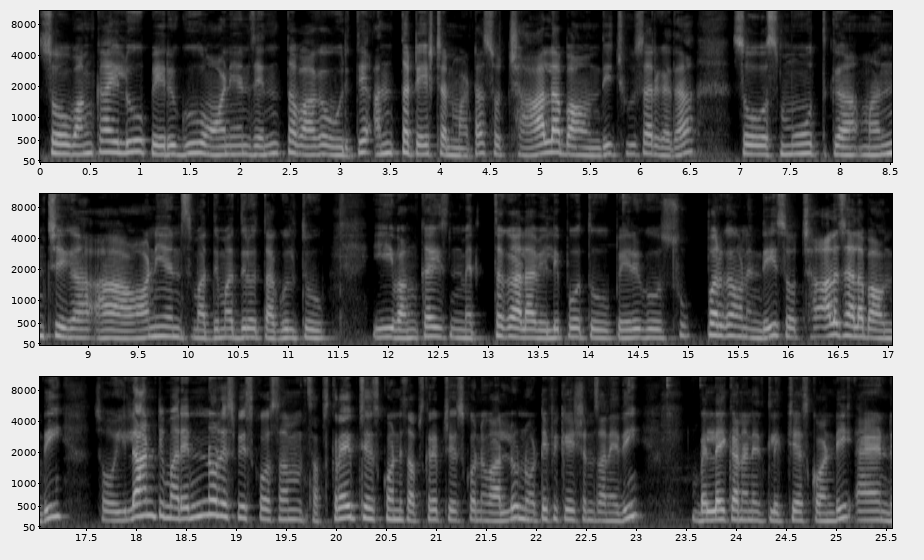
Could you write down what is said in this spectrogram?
సో వంకాయలు పెరుగు ఆనియన్స్ ఎంత బాగా ఊరితే అంత టేస్ట్ అనమాట సో చాలా బాగుంది. చూసారు కదా? సో స్మూత్గా మంచిగా ఆ ఆనియన్స్ మధ్య మధ్యలో తగులుతూ ఈ వంకాయ మెత్తగా అలా వెళ్ళిపోతూ పెరుగు సూపర్గా ఉంది సో చాలా చాలా బాగుంది. సో ఇలాంటి మరెన్నో రెసిపీస్ కోసం సబ్స్క్రైబ్ చేసుకోండి సబ్స్క్రైబ్ చేసుకునే వాళ్ళు నోటిఫికేషన్స్ అనేది బెల్ ఐకాన్ అనేది క్లిక్ చేసుకోండి. అండ్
